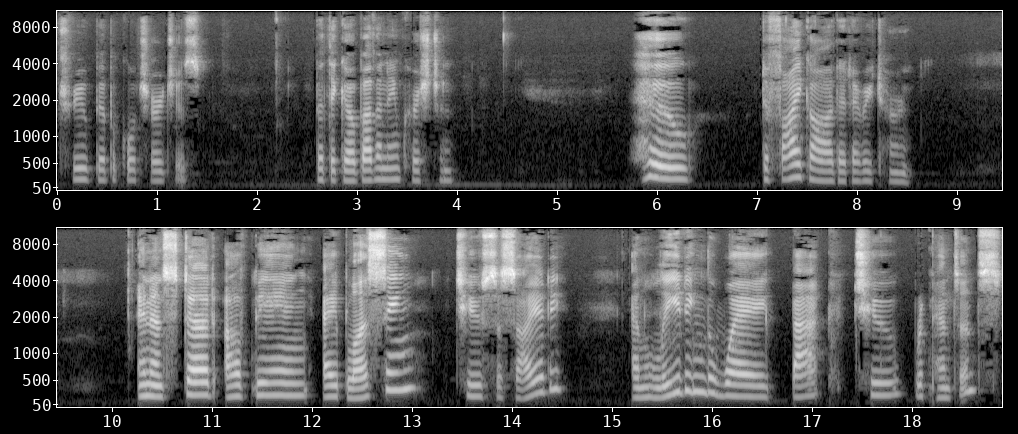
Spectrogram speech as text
true biblical churches, but they go by the name Christian, who defy God at every turn. And instead of being a blessing to society and leading the way back to repentance,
